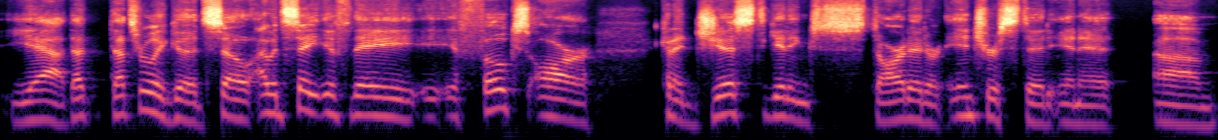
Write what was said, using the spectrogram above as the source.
Yeah, that that's really good. So I would say if they if folks are kind of just getting started or interested in it, um,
